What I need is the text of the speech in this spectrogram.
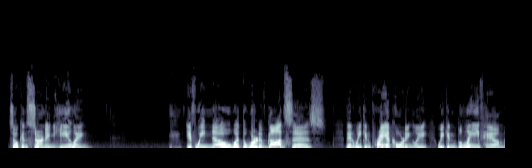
So, concerning healing, if we know what the Word of God says, then we can pray accordingly. We can believe Him.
